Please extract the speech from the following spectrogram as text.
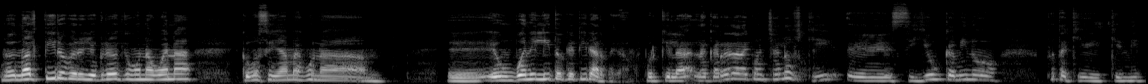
no, al tiro, pero yo creo que es una buena, ¿cómo se llama? Es una... Eh, es un buen hilito que tirar, digamos, porque la, la carrera de Konchalovsky eh, siguió un camino que, que, ni,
